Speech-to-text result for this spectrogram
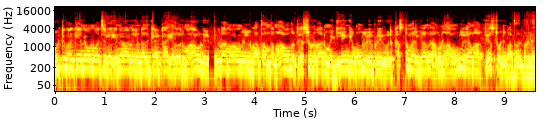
உருட்டி பிறக்க என்ன ஒன்று வச்சிருக்கேன் என்னடான்னு இல்லைன்னு அது கேட்டா ஏதோ ஒரு மாவு. என்னடா மாவுன்னு இல்லைன்னு பார்த்தா அந்த மாவு வந்து டேஸ்ட் பண்ணி பார்க்கணும். இல்லைங்க உங்களுக்கு எப்படி இருக்கு? ஒரு கஷ்டமா இருக்காது. அவனு தான். உங்களுக்கு நான் டேஸ்ட் பண்ணி பார்த்தேன் நண்பர்களே.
